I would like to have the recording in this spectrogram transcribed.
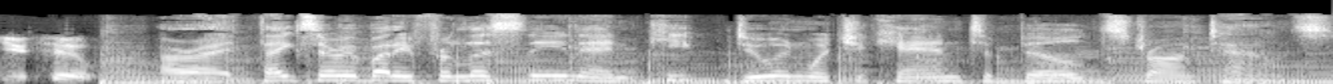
You too. All right. Thanks everybody for listening and keep doing what you can to build strong towns.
